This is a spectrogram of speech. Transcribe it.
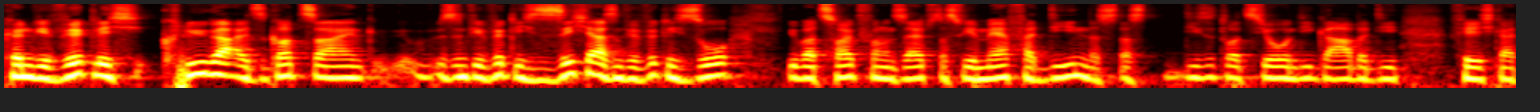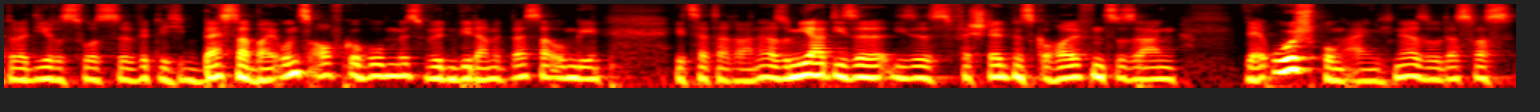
können wir wirklich klüger als Gott sein? Sind wir wirklich sicher? Sind wir wirklich so überzeugt von uns selbst, dass wir mehr verdienen, dass, dass die Situation, die Gabe, die Fähigkeit oder die Ressource wirklich besser bei uns aufgehoben ist? Würden wir damit besser umgehen? Etc. Ne? Also mir hat diese, dieses Verständnis geholfen zu sagen, der Ursprung eigentlich, ne, so das, was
